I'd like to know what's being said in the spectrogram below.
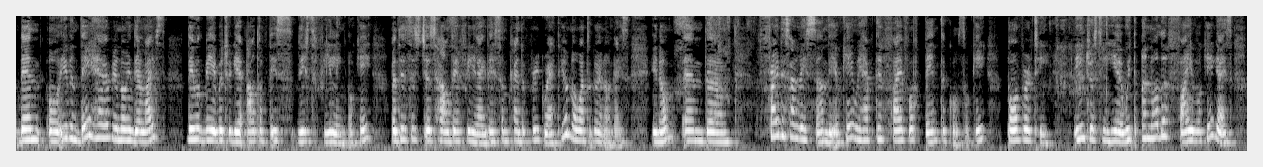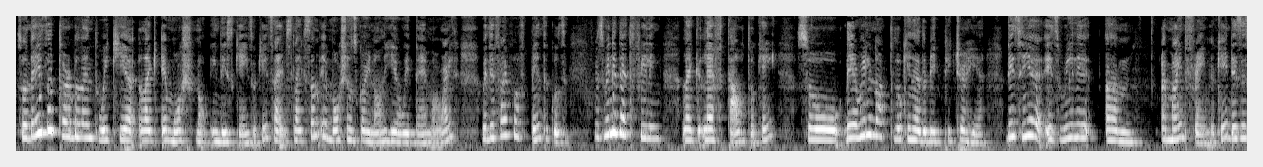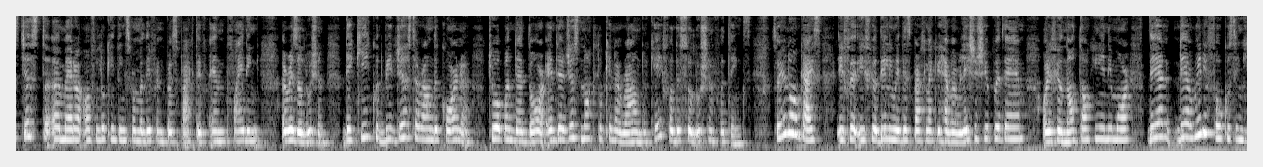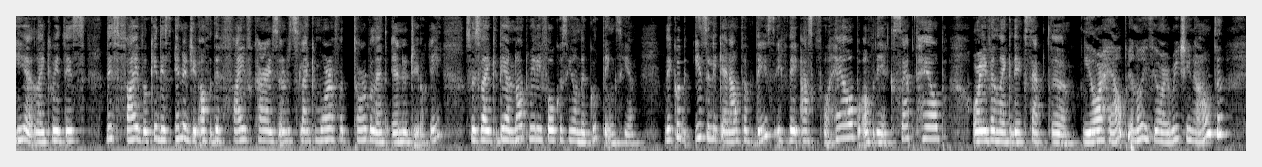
then or even they have you know in their lives they would be able to get out of this this feeling okay? But this is just how they're feeling like there's some kind of regret. You know what's going on guys you know? And um, friday saturday sunday okay? We have the five of pentacles okay poverty. Interesting here with another five okay guys? So there is a turbulent week here like emotional in this case okay? So it's like some emotions going on here with them all right? With the five of pentacles it's really that feeling like left out okay? So they're really not looking at the big picture here. This here is really um a mind frame okay? This is just a matter of looking things from a different perspective and finding a resolution. The key could be just around the corner to open that door and they're just not looking around okay for the solution for things. So you know guys if if you're dealing with this person like you have a relationship with them or if you're not talking anymore they are they are really focusing here like with this this five okay this energy of the five cards. And it's like more of a turbulent energy okay? So it's like they are not really focusing on the good things here they could easily get out of this if they ask for help or they accept help or even like they accept uh, your help you know if you are reaching out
